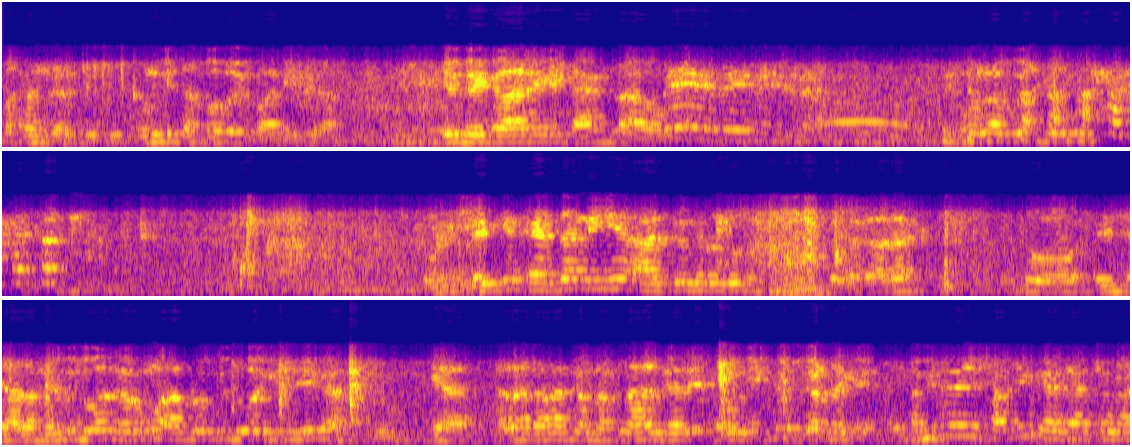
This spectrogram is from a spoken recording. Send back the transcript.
پسند کرتی تھی ان کی سپنوں میں پانی پھیرا یہ بیکار ہے کہ ٹائم بولا کچھ لیکن ایسا نہیں ہے آج کل میرا تو لگا رہا ہے۔ تو ان شاء اللہ میں بھی دعا کروں گا آپ لوگ بھی دعا کیجیے گا۔ کیا اللہ تعالیٰ کا مسئلہ حل کرے اور کچھ کر سکے۔ ابھی تو شادی کر رہا چلا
